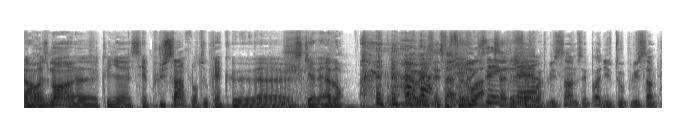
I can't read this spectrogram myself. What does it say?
Heureusement euh, que y a- c'est plus simple en tout cas que euh, ce qu'il y avait avant. Ah oui, c'est ça. ça C'est devient clair. plus simple. C'est pas du tout plus simple.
